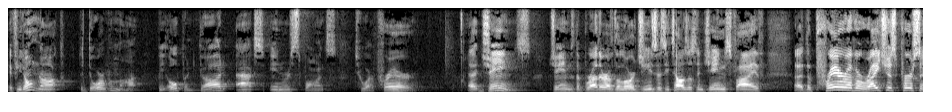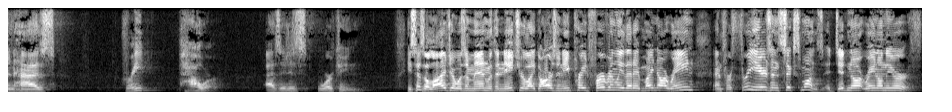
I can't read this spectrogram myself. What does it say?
If you don't knock, the door will not be opened. God acts in response to our prayer. Uh, James, James, the brother of the Lord Jesus, he tells us in James 5 uh, the prayer of a righteous person has great power as it is working. He says Elijah was a man with a nature like ours, and he prayed fervently that it might not rain, and for three years and six months it did not rain on the earth.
